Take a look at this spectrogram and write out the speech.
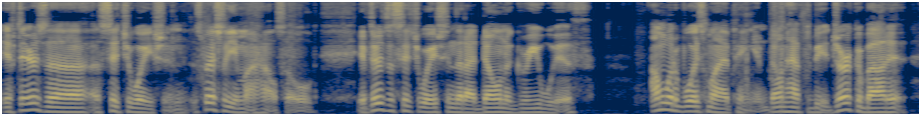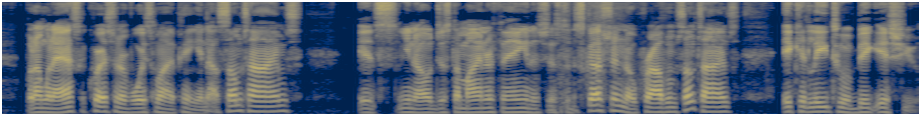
if there's a, a situation, especially in my household, if there's a situation that I don't agree with, I'm going to voice my opinion. Don't have to be a jerk about it, but I'm going to ask a question or voice my opinion. Now, sometimes it's, you know, just a minor thing and it's just a discussion, no problem. Sometimes it could lead to a big issue.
